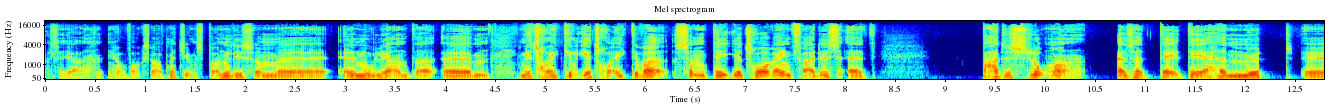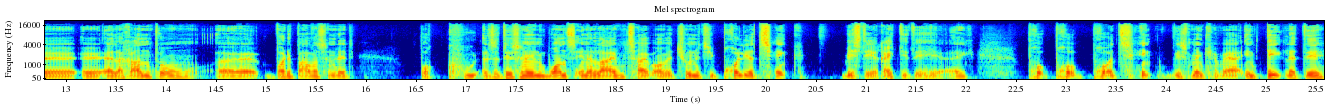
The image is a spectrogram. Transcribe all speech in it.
altså, jeg, jeg er vokset op med James Bond, ligesom øh, alle mulige andre. Øh, men jeg tror, ikke, det, jeg tror ikke, det var sådan det. Jeg tror rent faktisk, at bare det slog mig, altså, da, da jeg havde mødt øh, øh, Alarando, øh, hvor det bare var sådan lidt, hvor cool, altså det er sådan en once in a lifetime opportunity. Prøv lige at tænke, hvis det er rigtigt det her, ikke? Prøv, prøv, prøv at tænke, hvis man kan være en del af det,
